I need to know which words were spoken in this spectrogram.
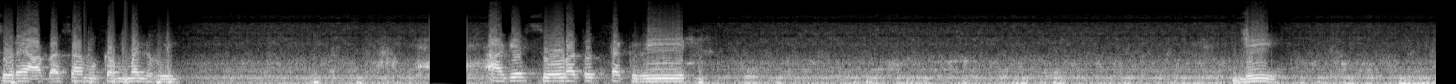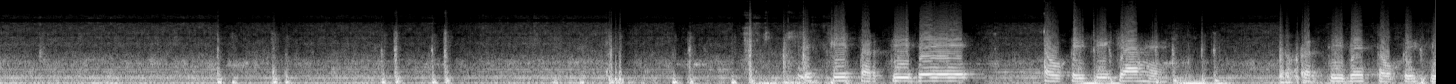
سورہ آباسا مکمل ہوئی۔ آگے سورت التکویر۔ جی۔ اس کی ترتیب توقیفی کیا ہے؟ ترتیب توقیفی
